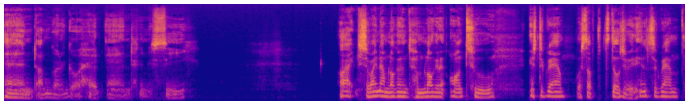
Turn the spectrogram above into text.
And I'm going to go ahead and let me see. All right. So right now I'm logging, I'm logging on to Instagram. What's up you Instagram,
